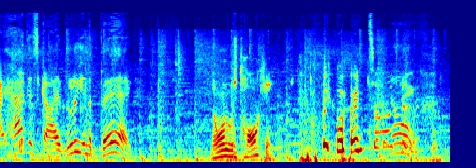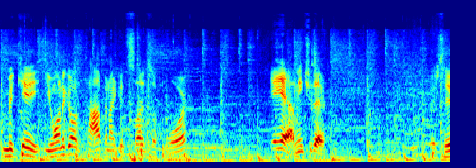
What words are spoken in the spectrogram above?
I had this guy literally in the bag. No one was talking. we weren't talking. No. McKee, you want to go up top and I can Sledge the floor? Yeah, yeah, I'll meet you there. There's two.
